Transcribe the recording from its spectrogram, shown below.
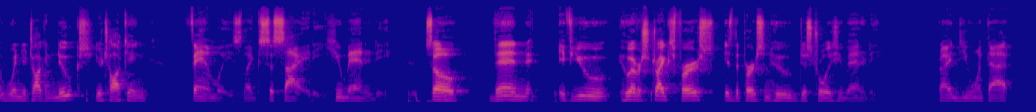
when you're talking nukes, you're talking families, like society, humanity. So then, if you whoever strikes first is the person who destroys humanity, right? And do you want that?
